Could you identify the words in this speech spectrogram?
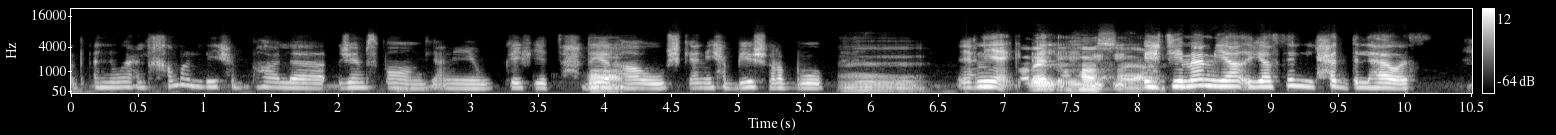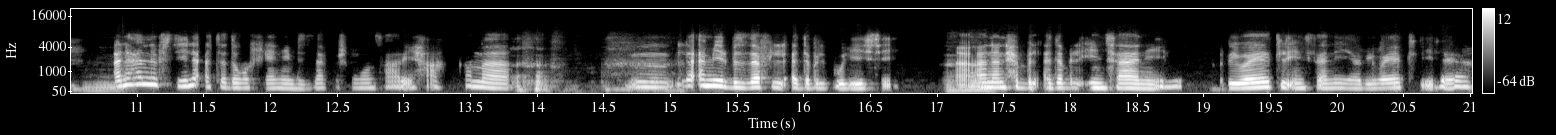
بأنواع الخمر اللي يحبها لجيمس بوند يعني وكيفية تحضيرها وش كان يحب يشرب و... إيه. يعني خاصة يعني. اهتمام يصل لحد الهوس أنا عن نفسي لا اتذوق يعني بزاف باش نكون صريحة. أما لا أميل بزاف للأدب البوليسي. أنا نحب الأدب الإنساني. الروايات الإنسانية الروايات اللي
